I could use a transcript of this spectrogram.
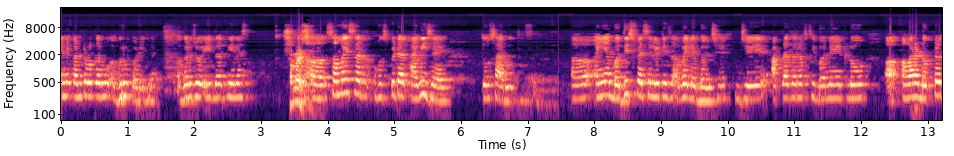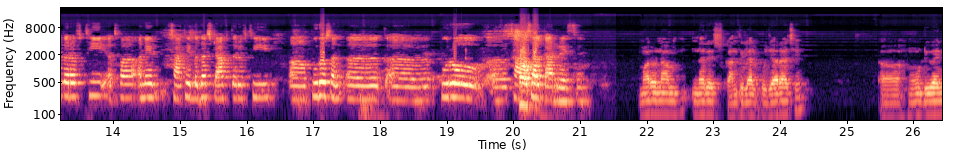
એને કંટ્રોલ કરવું અઘરું પડી જાય. અગર જો એ દર્દીને સમયસર. હોસ્પિટલ આવી જાય તો સારું થશે. અહીંયા બધી જ ફેસિલિટીઝ અવેલેબલ છે. જે આપણા તરફથી બને એટલો અમારા ડૉક્ટર તરફથી અથવા અને સાથે બધા સ્ટાફ તરફથી પૂરો પૂરો સહકાર. રહેશે. મારું નામ નરેશ કાંતિલાલ પૂજારા છે. હું ડિવાઇન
